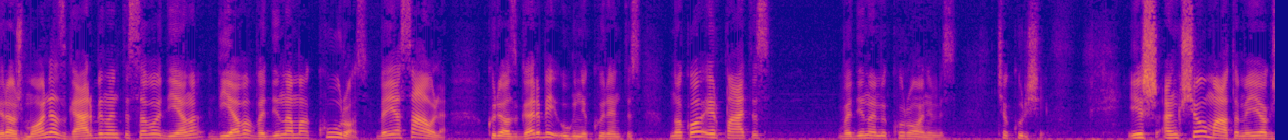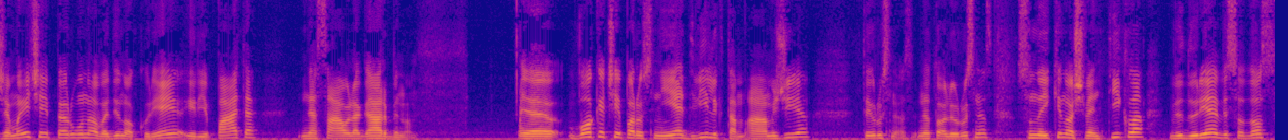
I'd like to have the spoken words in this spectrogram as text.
yra žmonės garbinanti savo dieną, dievą vadinamą kūros, beje saulę, kurios garbiai ugnį kuriantis, nuo ko ir patys vadinami kuronimis. Čia kuršiai. Iš anksčiau matome, jog žemaičiai Perūną vadino kurėją ir jį patę nesaulę garbino. E, vokiečiai parusnyje 12 amžiuje, tai rusnės, netoli rusnės, sunaikino šventyklą, vidurėje visados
